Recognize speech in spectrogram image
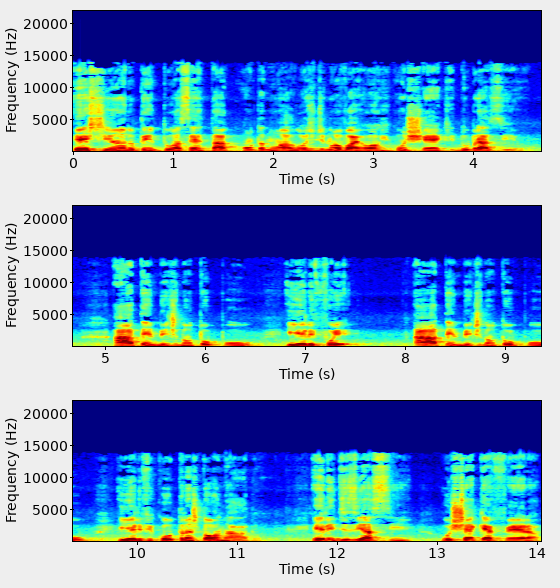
Este ano tentou acertar a conta numa loja de Nova York com cheque do Brasil. A atendente não topou e ele foi a atendente não topou e ele ficou transtornado. Ele dizia assim: o cheque é fera,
